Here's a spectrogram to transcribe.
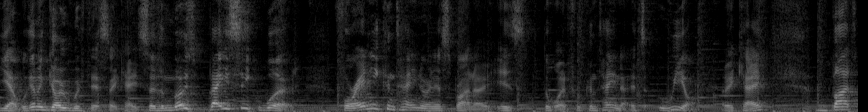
yeah, we're going to go with this, okay? So the most basic word for any container in Esperanto is the word for container. It's ujo, okay? But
